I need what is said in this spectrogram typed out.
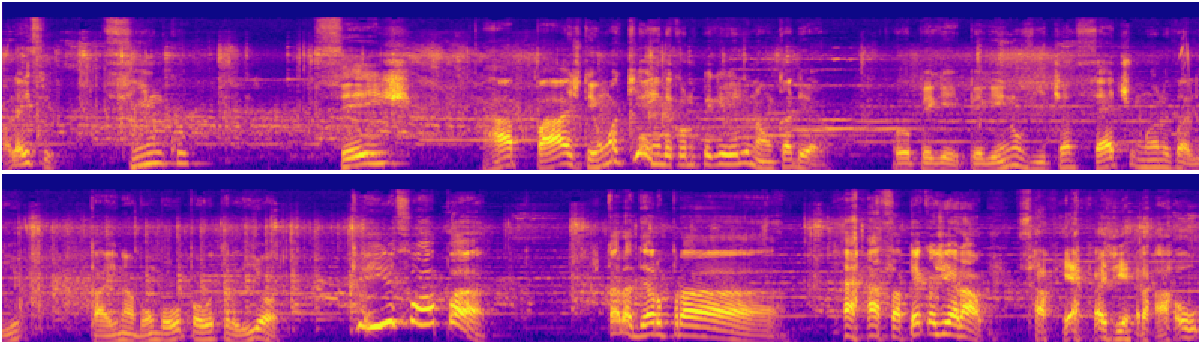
Olha isso. 5, 6. Rapaz, tem um aqui ainda que eu não peguei ele não. Cadê? Eu peguei, peguei no vídeo. Tinha 7 humanos ali. Caí na bomba. Opa, outra ali, ó. Que isso, rapaz? Os caras deram pra Sapeca geral. Sapeca geral.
